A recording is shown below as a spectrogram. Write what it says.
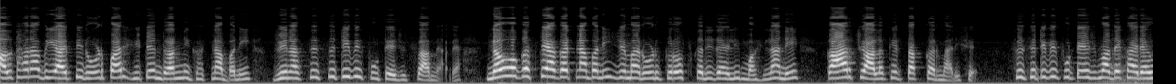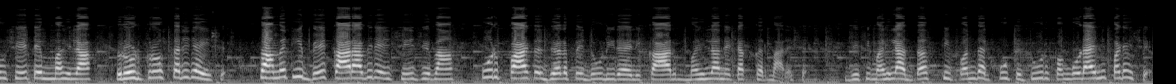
અલથાણા વીઆઈપી રોડ પર હિટ એન્ડ રનની ઘટના બની, જેના સીસીટીવી ફૂટેજ સામે આવ્યા. નવ ઓગસ્ટે આ ઘટના બની, જેમાં રોડ ક્રોસ કરી રહેલી મહિલાને કાર ચાલકે ટક્કર મારી છે. સીસીટીવી ફૂટેજમાં દેખાઈ રહ્યું છે તેમ મહિલા રોડ ક્રોસ કરી રહી છે. સામેથી બે કાર આવી રહી છે, જેમાં પૂરપાટ ઝડપે દોડી રહેલી કાર મહિલાને ટક્કર મારે છે, જેથી મહિલા દસથી પંદર ફૂટ દૂર ફંગોળાઈને પડે છે.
